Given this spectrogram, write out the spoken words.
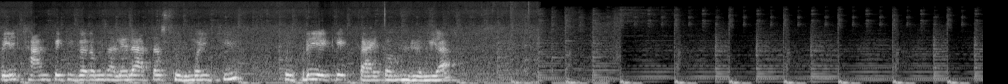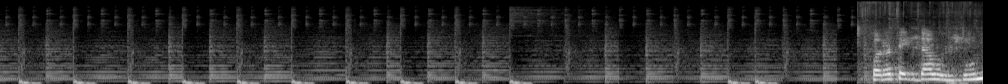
तेल छानपैकी गरम झालेलं आहे. आता सुरमईची तुकडी एक एक फ्राय करून घेऊया. परत एकदा उलटून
